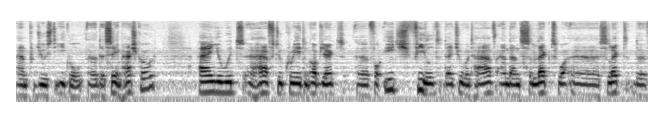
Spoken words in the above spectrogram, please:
and produce the equal uh, the same hash code and you would have to create an object uh, for each field that you would have and then select uh, select the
